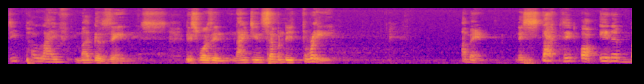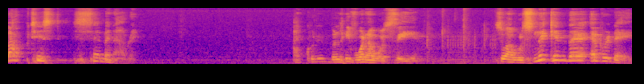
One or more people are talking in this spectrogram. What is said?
Deeper Life magazines. This was in 1973. I mean, they stacked it up in a Baptist seminary. I couldn't believe what I was seeing. So I would sneak in there every day.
